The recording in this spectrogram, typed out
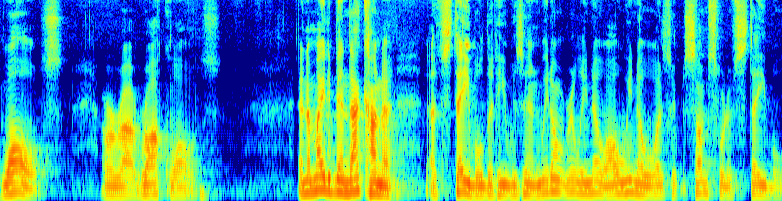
walls or uh, rock walls. And it might have been that kind of a stable that he was in. We don't really know. All we know was it was some sort of stable.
